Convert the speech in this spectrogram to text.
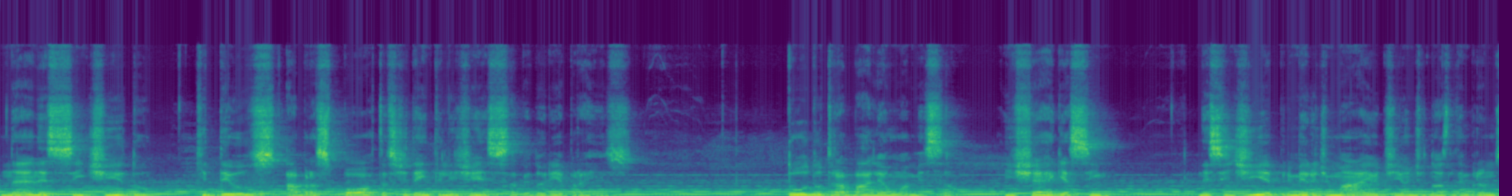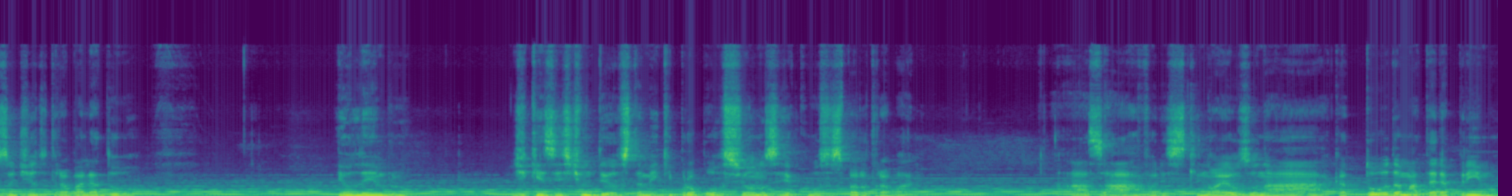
né, nesse sentido, que Deus abra as portas, te dê inteligência e sabedoria para isso. Todo trabalho é uma missão. Enxergue assim, nesse dia, 1 de maio, dia onde nós lembramos o Dia do Trabalhador, eu lembro de que existe um Deus também que proporciona os recursos para o trabalho. As árvores que Noé usou na arca, toda a matéria-prima,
